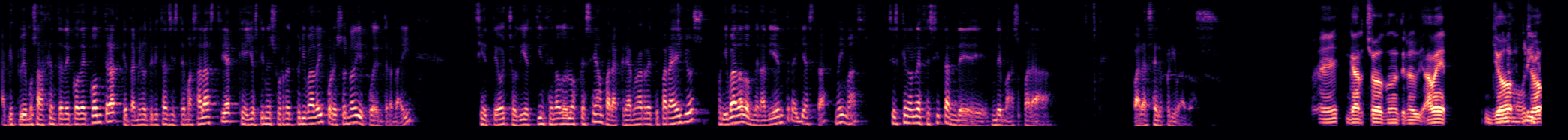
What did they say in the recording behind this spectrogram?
Aquí tuvimos a la gente de Code Contract que también utilizan sistemas Alastria, que ellos tienen su red privada y por eso nadie puede entrar ahí. 7, 8, 10, 15 nodos los que sean para crear una red para ellos privada donde nadie entra y ya está, no hay más. Si es que no necesitan de más para, para ser privados. Eh, Garcho, ¿dónde tiene A ver, yo, yo,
